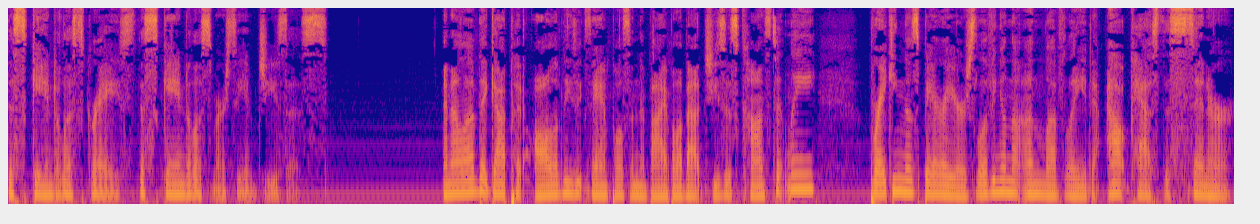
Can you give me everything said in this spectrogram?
the scandalous grace, the scandalous mercy of Jesus. And I love that God put all of these examples in the Bible about Jesus constantly breaking those barriers, living on the unlovely, the outcast, the sinner.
